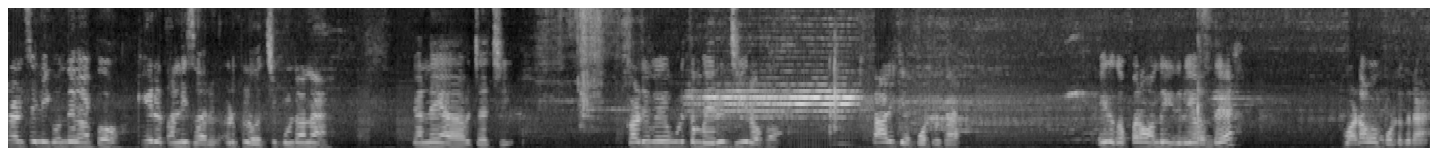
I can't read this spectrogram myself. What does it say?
ஃப்ரெண்ட்ஸ் இன்றைக்கி வந்து நான் இப்போது கீரை தண்ணி சாறு அடுப்பில் வச்சு குண்டான எண்ணெயை வச்சாச்சு. கடுகு உளுத்தம்பயிறு ஜீரகம் தாளிக்காய் போட்டிருக்கேன். இதுக்கப்புறம் வந்து இதுலேயே வந்து வடகம் போட்டுக்கிறேன்.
